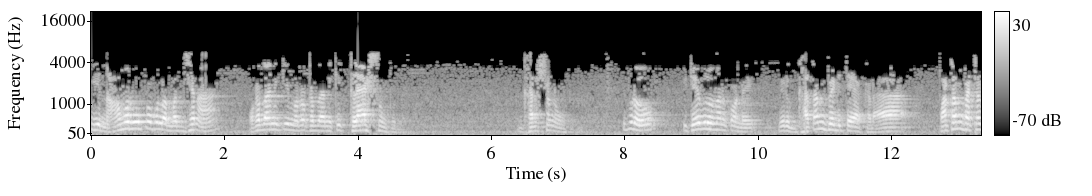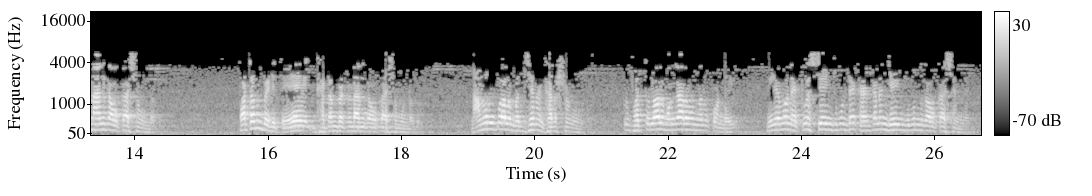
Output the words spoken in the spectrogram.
ఈ నామరూపముల మధ్యన ఒకదానికి మరొకదానికి క్లాష్ ఉంటుంది. ఘర్షణ ఉంటుంది. ఇప్పుడు ఈ టేబుల్ ఉందనుకోండి మీరు ఘటం పెడితే అక్కడ పటం పెట్టడానికి అవకాశం ఉండదు. పటం పెడితే ఘటం పెట్టడానికి అవకాశం ఉండదు. నామరూపాల మధ్యన ఘర్షణ ఉంటుంది. ఇప్పుడు పత్తులాలు బంగారం ఉందనుకోండి మీరేమో నెక్లెస్ చేయించుకుంటే కంకణం చేయించుకుందుకు అవకాశం లేదు.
